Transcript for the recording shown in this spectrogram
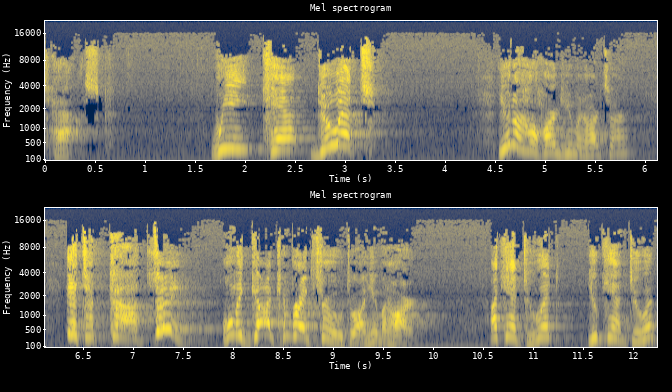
task. We can't do it. You know how hard human hearts are? It's a God thing. Only God can break through to a human heart. I can't do it. You can't do it.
